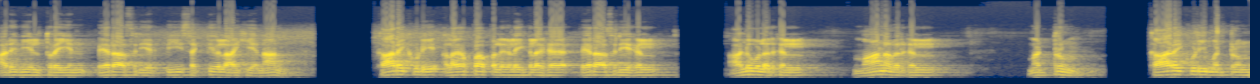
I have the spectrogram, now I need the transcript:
அறிவியல் துறையின் பேராசிரியர் பி. சக்திவேல் ஆகிய நான் காரைக்குடி அழகப்பா பல்கலைக்கழக பேராசிரியர்கள் அலுவலர்கள் மாணவர்கள் மற்றும் காரைக்குடி மற்றும்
